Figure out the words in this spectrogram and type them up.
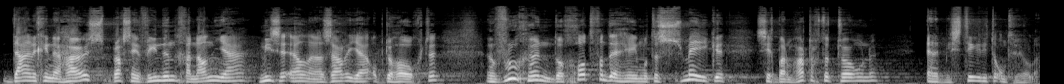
Daniel ging naar huis, bracht zijn vrienden Ganania, Misael en Azaria op de hoogte en vroeg hun de God van de hemel te smeken zich barmhartig te tonen en het mysterie te onthullen.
